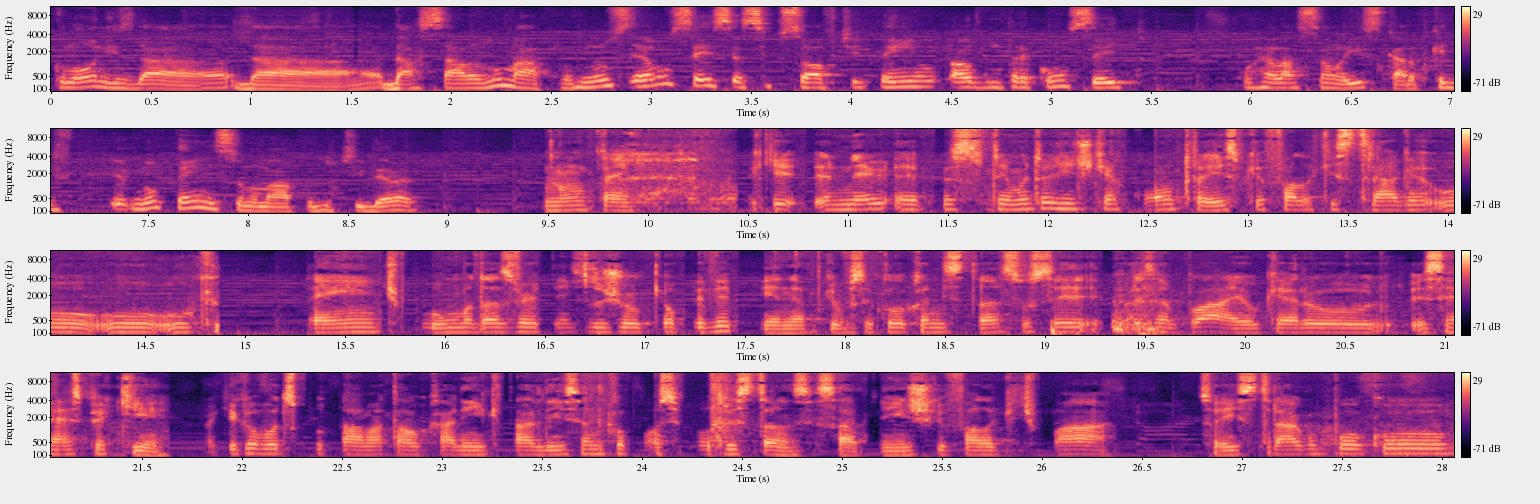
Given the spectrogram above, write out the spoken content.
clones da, da, da sala no mapa. Eu não sei se a Cipsoft tem algum preconceito com relação a isso, cara, porque não tem isso no mapa do Tibia. Não tem. Porque é, é, tem muita gente que é contra isso porque fala que estraga o, o, o que tem, tipo, uma das vertentes do jogo que é o PVP, né? Porque você colocando instância, você, por exemplo, ah, eu quero esse resp aqui. Pra que, que eu vou disputar matar o carinha que tá ali, sendo que eu posso ir pra outra instância, sabe? Tem gente que fala que, tipo, ah, isso aí estraga um pouco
